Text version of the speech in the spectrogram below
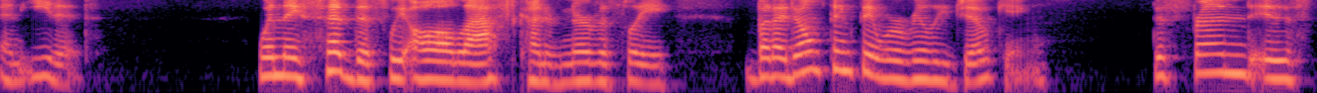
and eat it. When they said this, we all laughed kind of nervously, but I don't think they were really joking. This friend is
